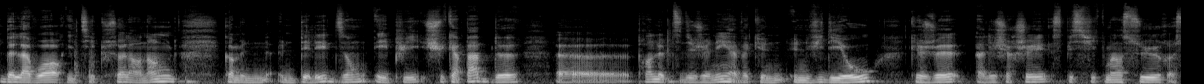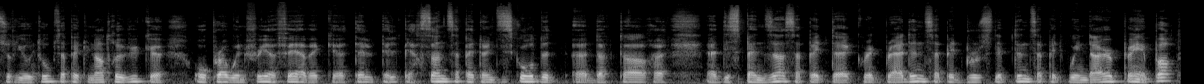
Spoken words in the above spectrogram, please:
de l'avoir, il tient tout seul en angle, comme une, télé, disons, et puis je suis capable de euh, prendre le petit déjeuner avec une, vidéo que je vais aller chercher spécifiquement sur, sur YouTube. Ça peut être une entrevue que Oprah Winfrey a fait avec euh, telle ou telle personne, ça peut être un discours de euh, Dr. Dispenza, ça peut être Greg Braden, ça peut être Bruce Lipton, ça peut être Wayne Dyer, peu importe.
